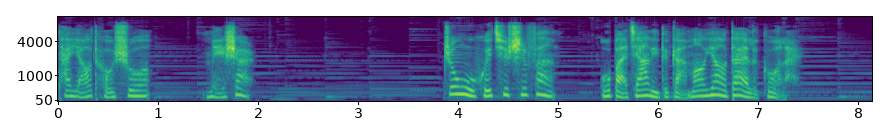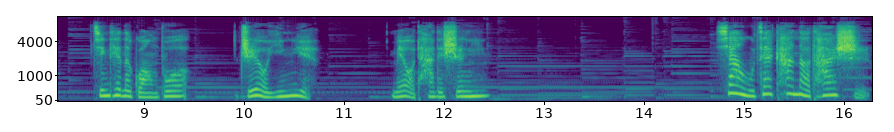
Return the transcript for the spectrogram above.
他摇头说：“没事儿。”中午回去吃饭。我把家里的感冒药带了过来。今天的广播只有音乐，没有他的声音。下午再看到他时，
